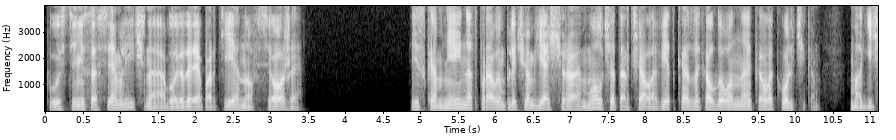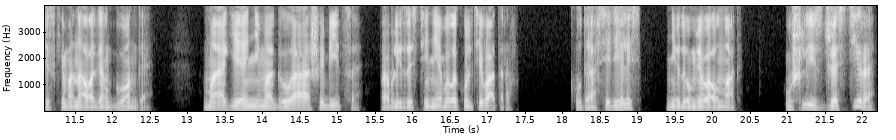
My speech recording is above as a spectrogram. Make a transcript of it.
Пусть и не совсем лично, а благодаря портье, но все же. Из камней над правым плечом ящера молча торчала ветка, заколдованная колокольчиком, магическим аналогом гонга. Магия не могла ошибиться, поблизости не было культиваторов. «Куда все делись?» — недоумевал маг. «Ушли с Джастира,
